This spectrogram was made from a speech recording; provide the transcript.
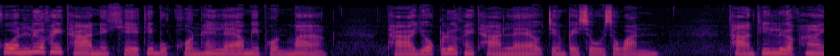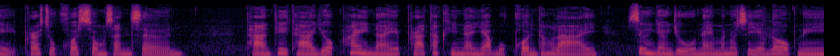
ควรเลือกให้ทานในเขตที่บุคคลให้แล้วมีผลมาก ทายกเลือกให้ทานแล้วจึงไปสู่สวรรค์ ทานที่เลือกให้พระสุคตทรงสรรเสริญ ทานที่ทายกให้ในพระทักษินายบุคคลทั้งหลาย ซึ่งยังอยู่ในมนุษยโลกนี้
